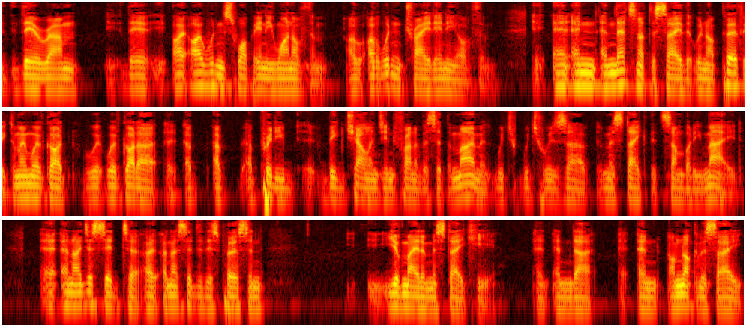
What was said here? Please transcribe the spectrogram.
they're, um, they're, I, I wouldn't swap any one of them. I, I wouldn't trade any of them. And, and, and that's not to say that we're not perfect. I mean, we've got we've got a, a, a pretty big challenge in front of us at the moment, which which was a mistake that somebody made and I just said to, and I said to this person, "You've made a mistake here," and and, uh, and I'm not going to say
